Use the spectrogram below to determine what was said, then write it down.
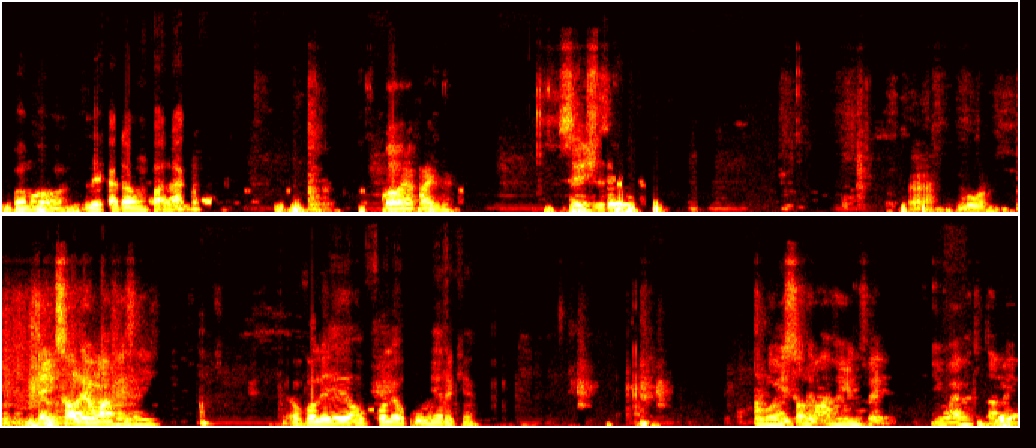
Vamos ler cada um parágrafo? Qual era a página? Sexta. Ah, boa. Tem que só ler uma vez aí. Eu vou ler, eu vou ler o primeiro aqui. O Luiz só leu uma vez, não foi? E o Everton também.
